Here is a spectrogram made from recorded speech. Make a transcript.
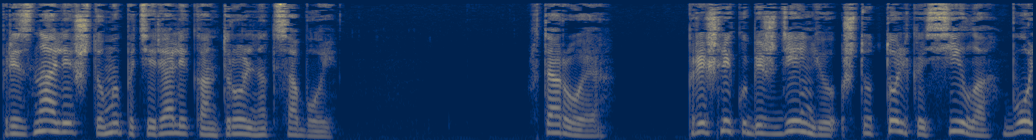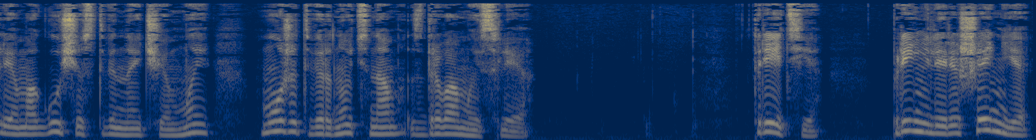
признали, что мы потеряли контроль над собой. Второе. Пришли к убеждению, что только сила, более могущественная, чем мы, может вернуть нам здравомыслие. Третье. Приняли решение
